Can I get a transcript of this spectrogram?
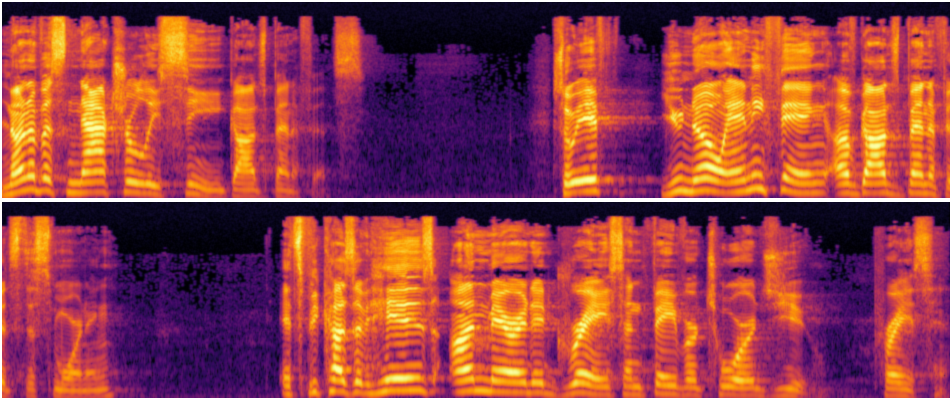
None of us naturally see God's benefits. So if you know anything of God's benefits this morning, it's because of His unmerited grace and favor towards you. Praise Him.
